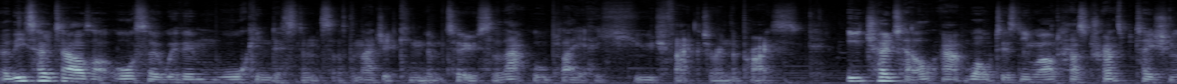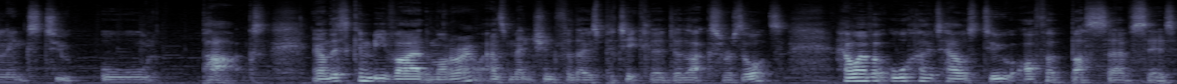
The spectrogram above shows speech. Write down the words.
Now, these hotels are also within walking distance of the Magic Kingdom too, so that will play a huge factor in the price. Each hotel at Walt Disney World has transportation links to all parks. Now this can be via the monorail as mentioned for those particular deluxe resorts. However, all hotels do offer bus services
